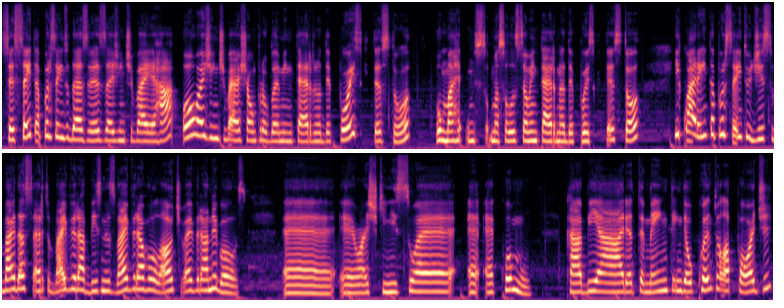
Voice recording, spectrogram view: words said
60% das vezes a gente vai errar, ou a gente vai achar um problema interno depois que testou, uma, uma solução interna depois que testou, e 40% disso vai dar certo, vai virar business, vai virar rollout, vai virar negócio. É, é, eu acho que isso é, é, é comum. Cabe à área também entender o quanto ela pode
